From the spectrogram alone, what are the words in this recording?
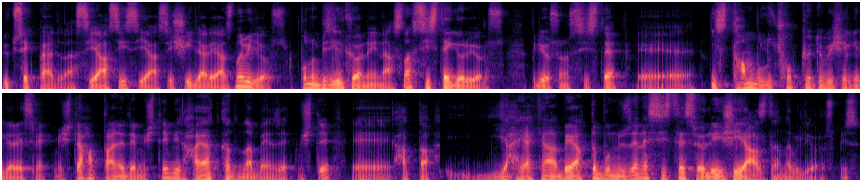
yüksek perdeden siyasi siyasi şiirler yazdığını biliyoruz. Bunun biz ilk örneğini aslında Siste görüyoruz. Biliyorsunuz Siste e, İstanbul'u çok kötü bir şekilde resmetmişti. Hatta ne demişti? Bir hayat kadına benzetmişti. E, hatta Yahya Kemal Beyatlı bunun üzerine Siste söyleyişi yazdığını biliyoruz biz.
